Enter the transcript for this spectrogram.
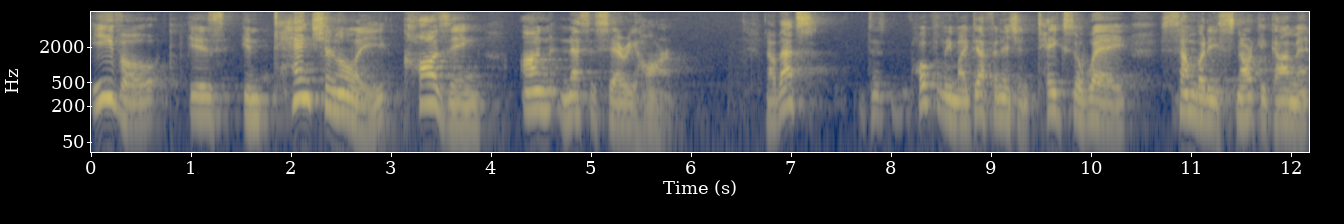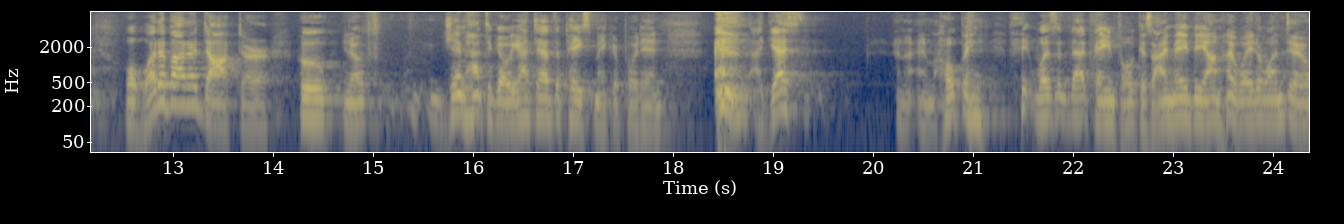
evil is intentionally causing unnecessary harm. Now, that's hopefully my definition takes away somebody's snarky comment well, what about a doctor who, you know, Jim had to go, he had to have the pacemaker put in. I guess, and I'm hoping it wasn't that painful because I may be on my way to one too.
